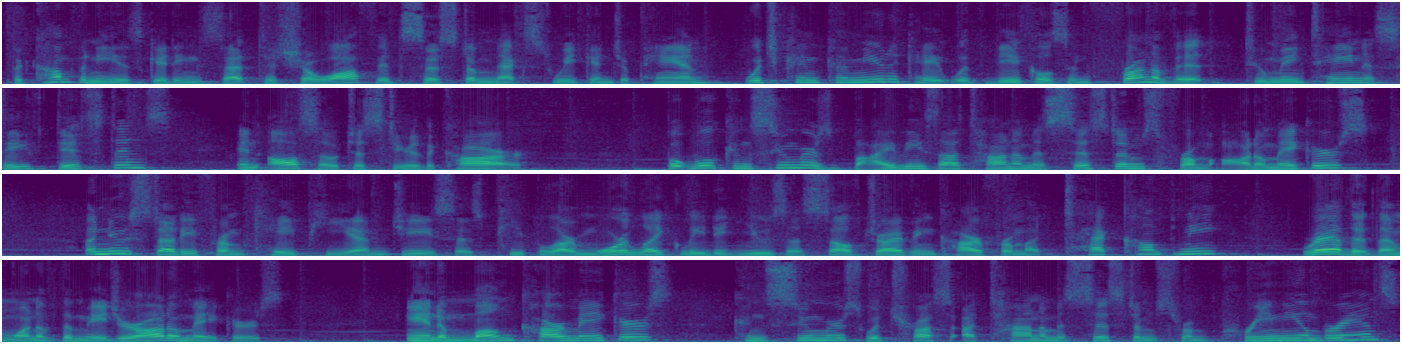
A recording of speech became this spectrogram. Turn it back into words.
The company is getting set to show off its system next week in Japan, which can communicate with vehicles in front of it to maintain a safe distance and also to steer the car. But will consumers buy these autonomous systems from automakers? A new study from KPMG says people are more likely to use a self driving car from a tech company rather than one of the major automakers. And among car makers, consumers would trust autonomous systems from premium brands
